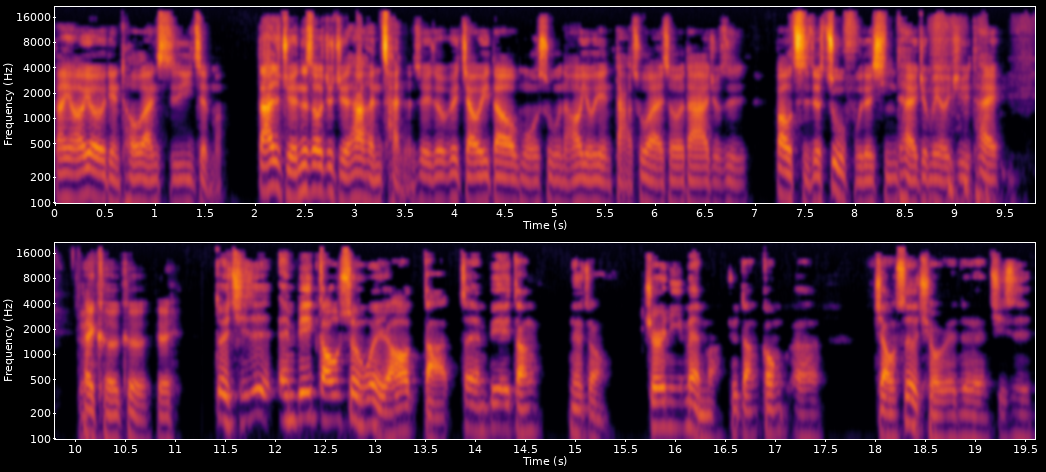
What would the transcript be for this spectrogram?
反正然后又有点投篮失忆症嘛，大家就觉得那时候就觉得他很惨了，所以就被交易到魔术，然后有点打出来的时候，大家就是抱持着祝福的心态，就没有去太 太苛刻。对对，其实 NBA 高顺位，然后打在 NBA 当那种 journeyman 嘛，就当公呃角色球员的人，其实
